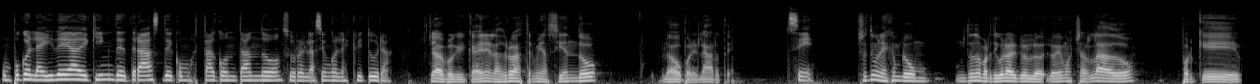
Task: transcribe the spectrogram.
un poco la idea de King detrás de cómo está contando su relación con la escritura. Claro, porque caer en las drogas termina siendo lo hago por el arte. Sí, Yo tengo un ejemplo un, un tanto particular que lo, lo hemos charlado, porque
